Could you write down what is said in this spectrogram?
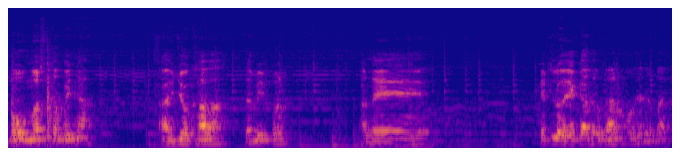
બહુ મસ્ત બન્યા. આવજો ખાવા તમે પણ. અને કેટલો એકાદો ગાણવો છે ને બાદ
